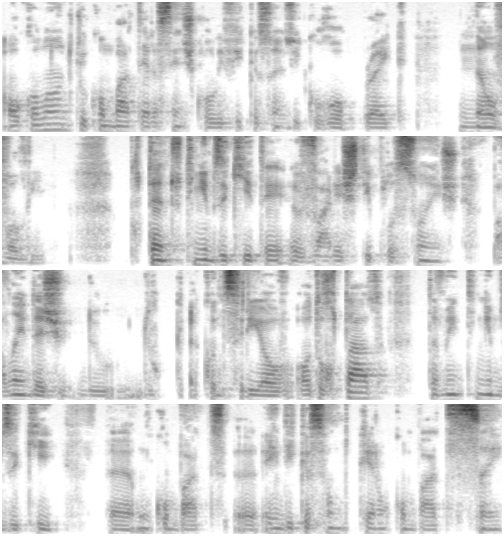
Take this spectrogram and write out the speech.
ao Colón que o combate era sem desqualificações e que o rope break não valia. Portanto, tínhamos aqui até várias estipulações, para além das, do, do, que aconteceria ao, ao, derrotado, também tínhamos aqui uh, um combate, a indicação de que era um combate sem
